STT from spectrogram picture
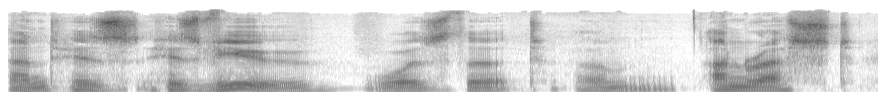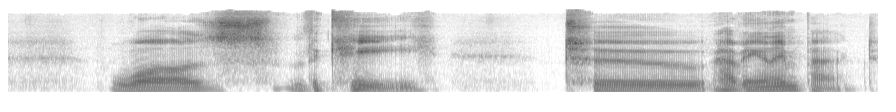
and his his view was that um, unrest was the key to having an impact.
